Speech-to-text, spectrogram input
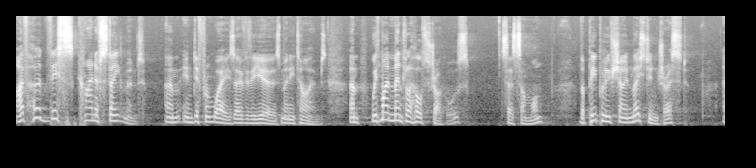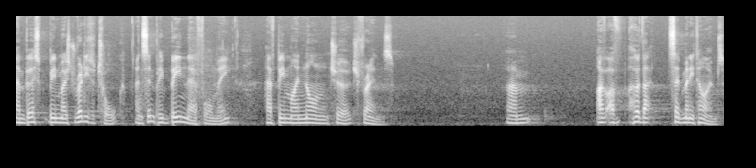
I've heard this kind of statement in different ways over the years, many times. with my mental health struggles, says someone, the people who've shown most interest and been most ready to talk and simply been there for me have been my non church friends. Um, I've, I've, heard that said many times.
